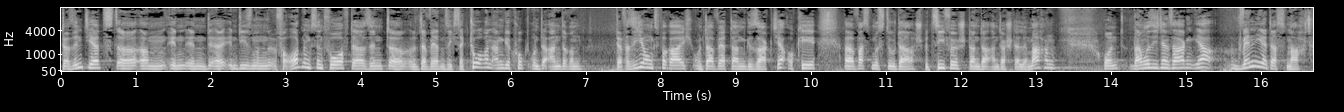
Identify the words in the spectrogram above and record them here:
da sind jetzt äh, ähm, in, in, äh, in diesem Verordnungsentwurf, da, sind, äh, da werden sich Sektoren angeguckt, unter anderem der Versicherungsbereich und da wird dann gesagt, ja, okay, äh, was musst du da spezifisch dann da an der Stelle machen? Und da muss ich dann sagen, ja, wenn ihr das macht,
